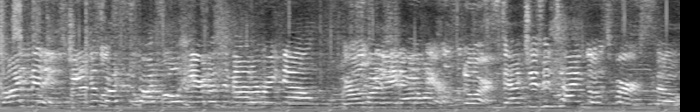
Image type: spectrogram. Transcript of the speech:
Five minutes. Change as fast as possible. Here doesn't matter right now. Just want to get out. Door. Statues in time goes first, so.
